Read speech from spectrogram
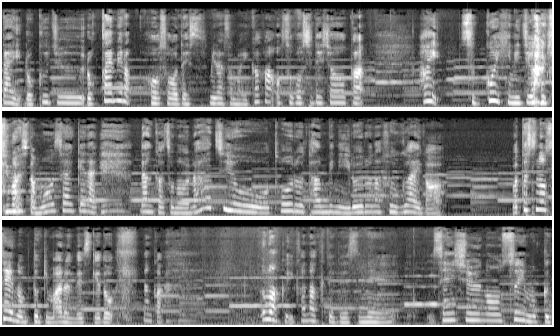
第66回目の放送です。皆様いかがお過ごしでしょうか？はい。すっごい日にちが来ました。申し訳ない。なんかそのラジオを撮るたんびにいろいろな不具合が私のせいの時もあるんですけどなんかうまくいかなくてですね先週の水木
